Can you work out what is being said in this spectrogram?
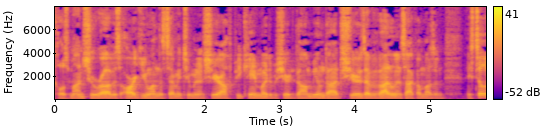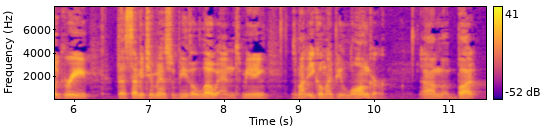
calls Man Shirav is arguing on the 72 minute shir. Al PK Moed Bashir Dedal Milan Dad Shir Zevavadal and Sakal Mazan. They still agree that 72 minutes would be the low end, meaning Zman equal might be longer. Um, but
